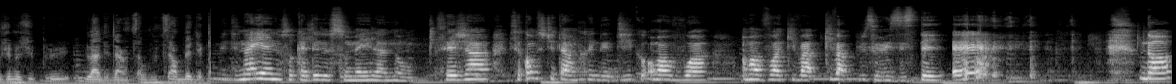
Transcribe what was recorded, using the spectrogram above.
je ne suis plus là-dedans. Ça vous savez de... Maintenant, il y a une autre qualité de sommeil là, non. C'est genre, c'est comme si tu étais en train de dire qu'on va voir, on va voir qui va, qui va plus résister. Eh? non,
